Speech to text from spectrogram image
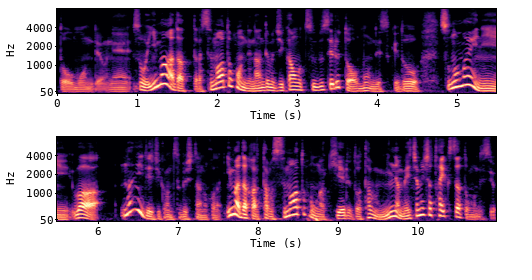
と思うんだよね。そう今だったらスマートフォンで何でも時間を潰せるとは思うんですけどその前には何で時間潰したのかな。今だから多分スマートフォンが消えると多分みんなめちゃめちゃ退屈だと思うんですよ。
